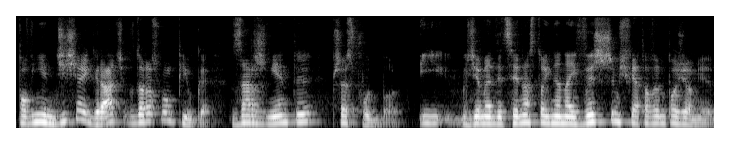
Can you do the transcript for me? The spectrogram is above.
powinien dzisiaj grać w dorosłą piłkę, zarżnięty przez futbol. I gdzie medycyna stoi na najwyższym światowym poziomie.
